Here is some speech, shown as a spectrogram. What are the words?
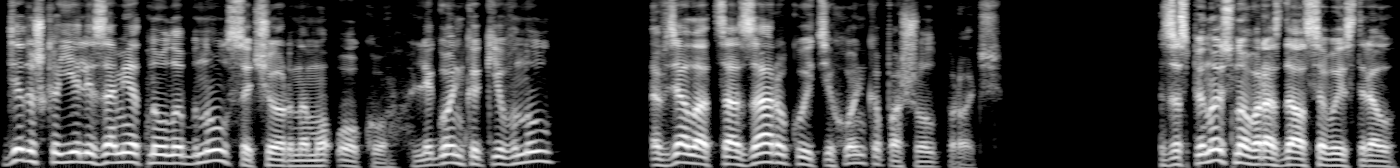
Дедушка еле заметно улыбнулся черному оку, легонько кивнул, взял отца за руку и тихонько пошел прочь. За спиной снова раздался выстрел.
